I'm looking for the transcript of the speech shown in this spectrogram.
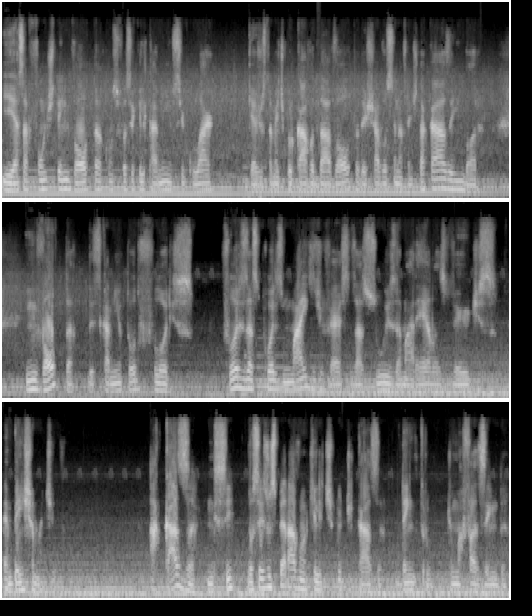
e essa fonte tem em volta como se fosse aquele caminho circular, que é justamente para o carro dar a volta, deixar você na frente da casa e ir embora. Em volta desse caminho todo, flores. Flores das cores mais diversas, azuis, amarelas, verdes. É bem chamativo. A casa em si, vocês não esperavam aquele tipo de casa dentro de uma fazenda.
